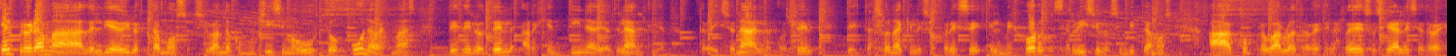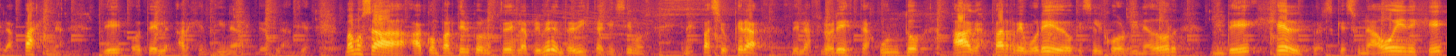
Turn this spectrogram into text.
El programa del día de hoy lo estamos llevando con muchísimo gusto, una vez más, desde el Hotel Argentina de Atlántida, un tradicional hotel de esta zona que les ofrece el mejor servicio y los invitamos a comprobarlo a través de las redes sociales y a través de la página de Hotel Argentina de Atlántida. Vamos a, a, compartir con ustedes la primera entrevista que hicimos en Espacio CRA de la Floresta junto a Gaspar Reboredo, que es el coordinador de Helpers, que es una ONG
